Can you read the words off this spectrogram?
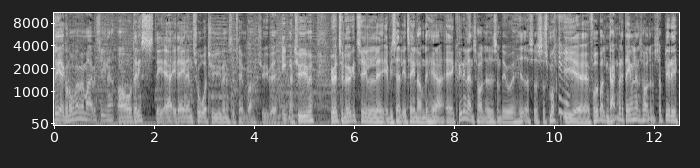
Det er Gonova med mig, Bettina, og Dennis. Det er i dag den 22. september 2021. Vi hører tillykke til, øh, vi sad lige og talte om det her, øh, kvindelandsholdet, som det jo hedder så, så smukt i øh, fodbold. En gang var det damelandsholdet, så bliver det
